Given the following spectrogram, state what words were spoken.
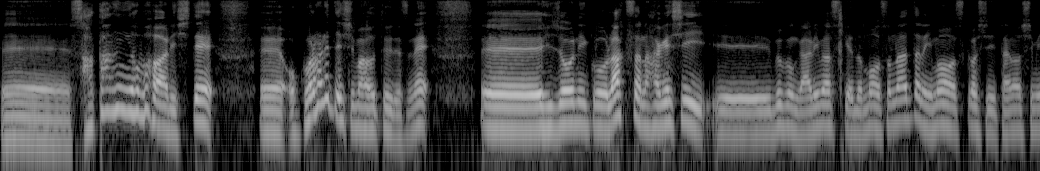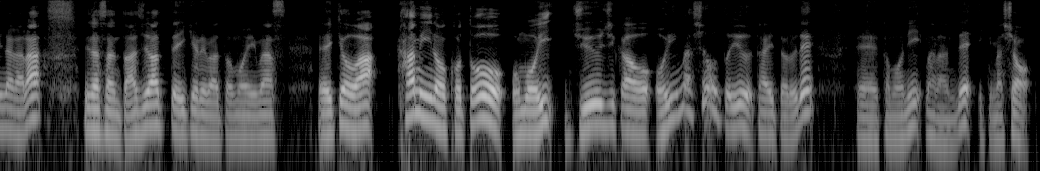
う、えー、サタン呼ばわりして、えー、怒られてしまうというですね、え非常にこう落差の激しい、え部分がありますけどもその辺りも少し楽しみながら皆さんと味わっていければと思います。え今日は神のことを思い十字架を追いましょうというタイトルで、えー、共に学んでいきましょう。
